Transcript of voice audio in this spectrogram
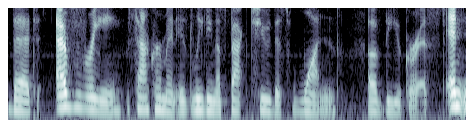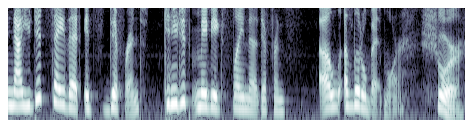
that every sacrament is leading us back to this one of the Eucharist. And now you did say that it's different. Can you just maybe explain that difference a, a little bit more? Sure.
